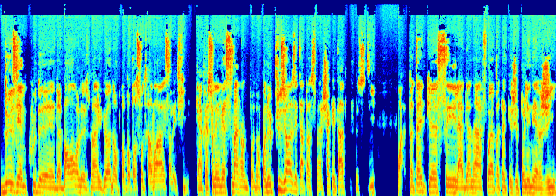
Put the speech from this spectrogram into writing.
Deuxième coup de, de bord, là, me God, on ne pourra pas passer au travers, ça va être fini. après ça, l'investissement rentre pas. Donc, on a eu plusieurs étapes à, à chaque étape. Je me suis dit, ouais, peut-être que c'est la dernière fois, peut-être que j'ai pas l'énergie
